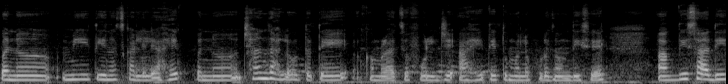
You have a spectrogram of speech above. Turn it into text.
पण मी तीनच काढलेले आहेत. पण छान झालं होतं ते कमळाचं फूल जे आहे ते तुम्हाला पुढे जाऊन दिसेल. अगदी साधी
